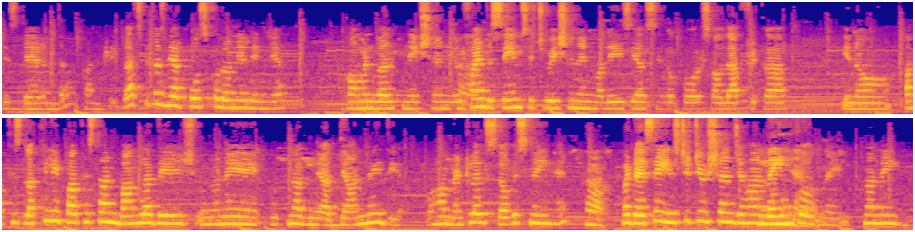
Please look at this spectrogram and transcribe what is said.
is there in the country. That's because we are post-colonial india commonwealth nation. You'll yeah. find the same situation in malaysia singapore south africa you know pakistan luckily pakistan bangladesh उन्होंने उतना ध्यान नहीं दिया। वहाँ मेंटल हेल्थ सर्विस नहीं है। हाँ। बट ऐसे इंस्टीट्यूशन जहाँ नहीं लोगों है। को नहीं उतना नहीं है।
